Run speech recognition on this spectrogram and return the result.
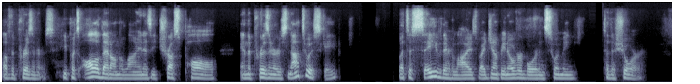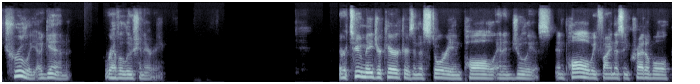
of the prisoners. He puts all of that on the line as he trusts Paul and the prisoners not to escape, but to save their lives by jumping overboard and swimming to the shore. Truly, again, revolutionary. There are two major characters in this story in Paul and in Julius. In Paul, we find this incredible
